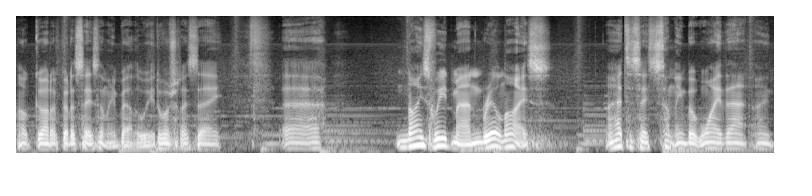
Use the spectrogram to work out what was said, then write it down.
Oh god, I've got to say something about the weed. What should I say? Uh, Nice weed, man. Real nice. I had to say something, but why that? I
